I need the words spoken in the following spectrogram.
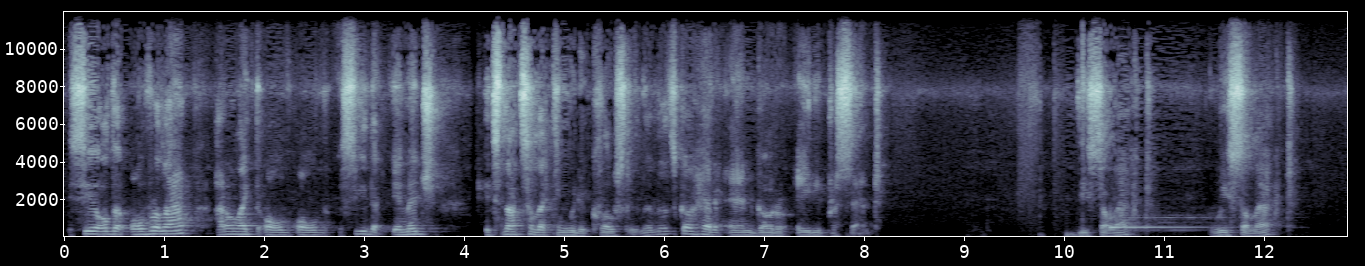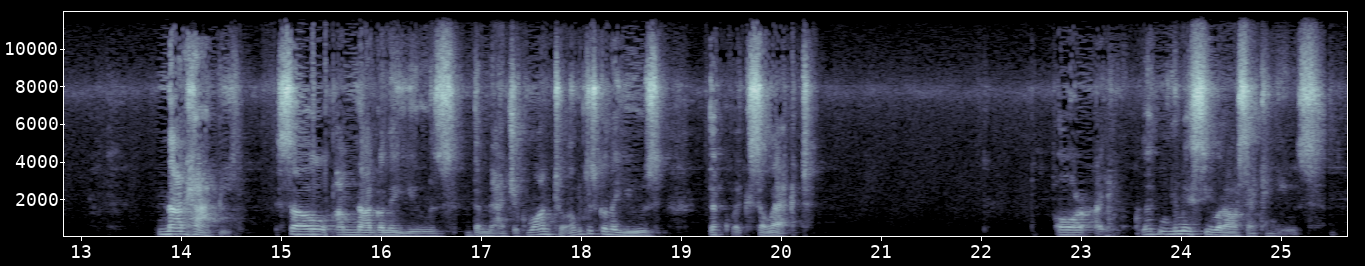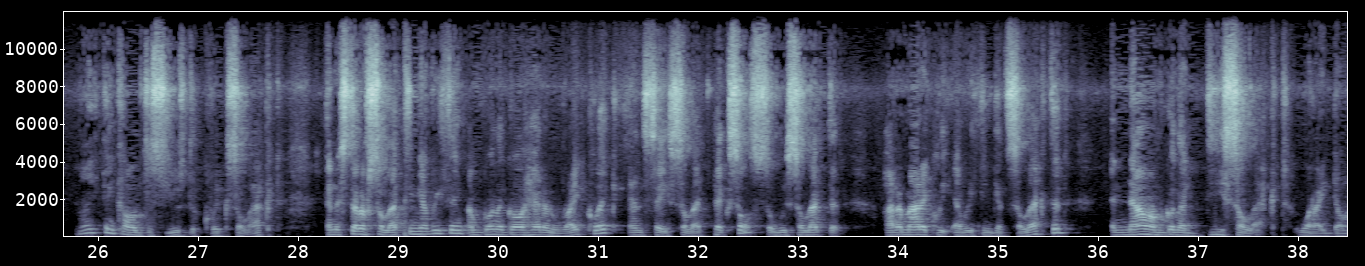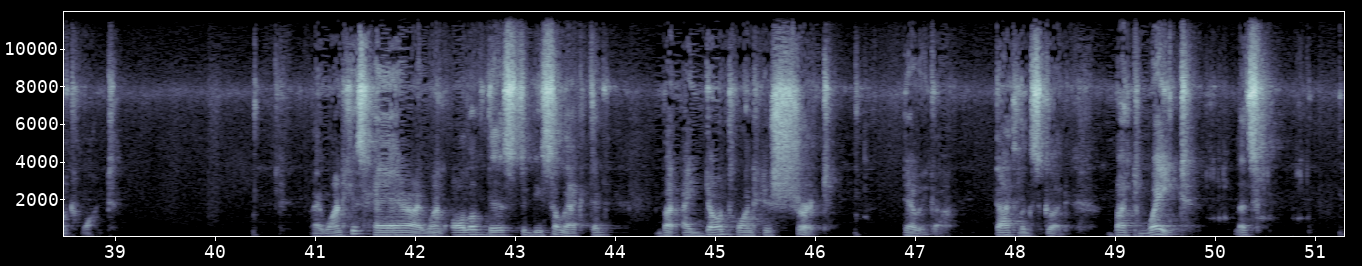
See all the overlap? I don't like the old, old, see the image? It's not selecting really closely. Let's go ahead and go to 80%. Deselect, reselect, not happy. So I'm not gonna use the magic wand tool. I'm just gonna use the quick select. or I, let, let me see what else I can use. I think I'll just use the quick select. And instead of selecting everything, I'm going to go ahead and right click and say select pixels. So we select it. Automatically everything gets selected. And now I'm going to deselect what I don't want. I want his hair. I want all of this to be selected, but I don't want his shirt. There we go. That looks good. But wait, let's,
